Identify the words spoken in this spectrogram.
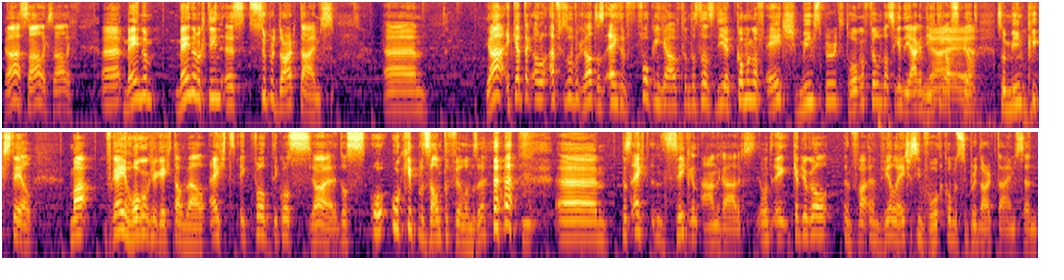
Ja, zalig, zalig. Eh, mijn, num mijn nummer 10 is Super Dark Times. Ehm, ja, ik heb daar al even over gehad. Dat is echt een fucking gave film. Dat is, dat is die Coming of Age, Mean Spirited horrorfilm dat zich in de jaren 90 ja, ja. afspeelt. Zo'n Mean Creek-stijl. Maar vrij horrorgericht dan wel. Echt, ik vond, ik was, ja, het was ook geen plezante films, hè. Ehm, dat is echt een, zeker een aanrader. Want ik, ik heb je ook al va- in veel lijstjes zien voorkomen, Super Dark Times. En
